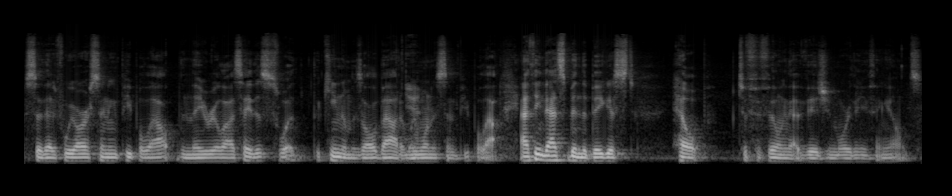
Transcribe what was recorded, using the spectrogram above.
So that if we are sending people out, then they realize, hey, this is what the kingdom is all about, and we want to send people out. And I think that's been the biggest help to fulfilling that vision more than anything else.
